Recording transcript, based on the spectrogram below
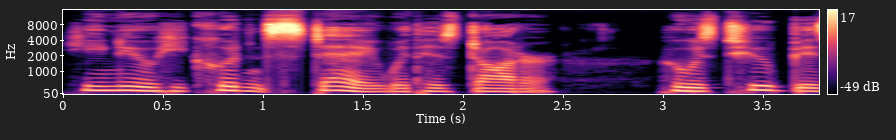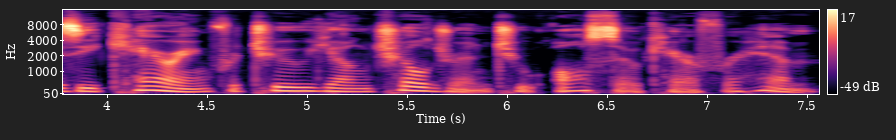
he knew he couldn't stay with his daughter, who was too busy caring for two young children to also care for him.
